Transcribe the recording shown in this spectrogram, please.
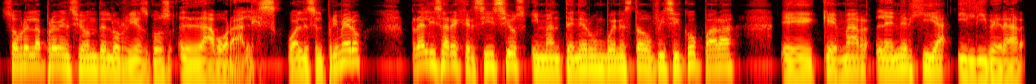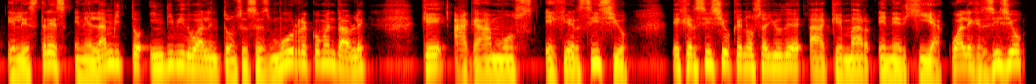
sobre la prevención de los riesgos laborales. ¿Cuál es el primero? Realizar ejercicios y mantener un buen estado físico para eh, quemar la energía y liberar el estrés. En el ámbito individual, entonces, es muy recomendable que hagamos ejercicio. Ejercicio que nos ayude a quemar energía. ¿Cuál ejercicio?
